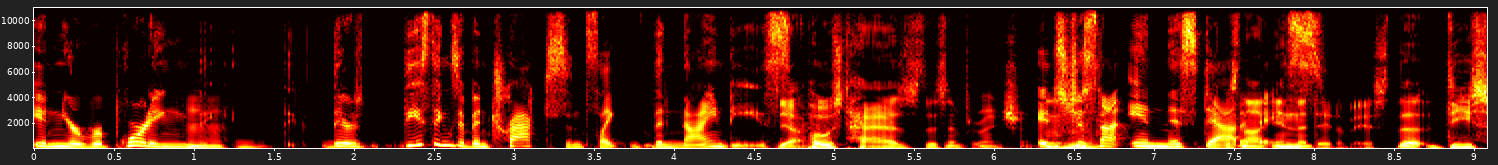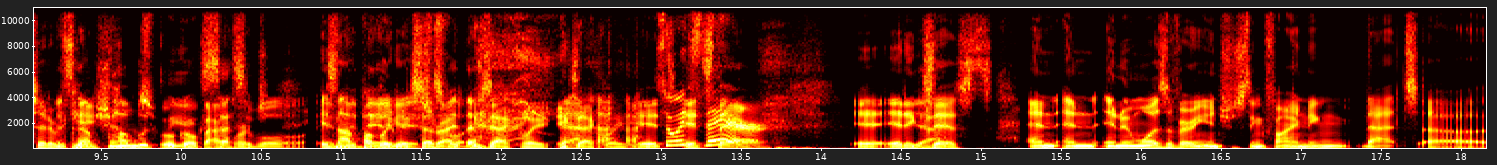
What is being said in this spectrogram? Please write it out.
in your reporting, hmm. th- there's these things have been tracked since like the 90s. Yeah. Post has this information. It's just mm-hmm. not in this database. It's not in the database. The decertifications publicly will go backwards. accessible It's not publicly database, accessible. right? Exactly. Exactly. It's, So it's there. It, it exists, and and and it was a very interesting finding that uh,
